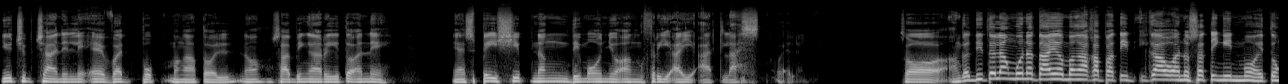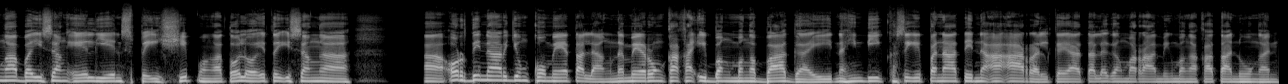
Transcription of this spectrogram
YouTube channel ni Evad Poop, mga tol, no? Sabi nga rito ano eh, yan, spaceship ng demonyo ang 3i Atlas. Well, So, hanggang dito lang muna tayo mga kapatid. Ikaw, ano sa tingin mo? Ito nga ba isang alien spaceship mga tol? O ito isang ah, ah, ordinaryong kometa lang na merong kakaibang mga bagay na hindi kasi pa natin naaaral kaya talagang maraming mga katanungan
